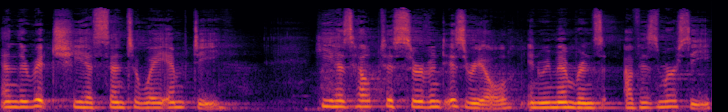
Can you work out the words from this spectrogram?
and the rich he has sent away empty. He has helped his servant Israel in remembrance of his mercy,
